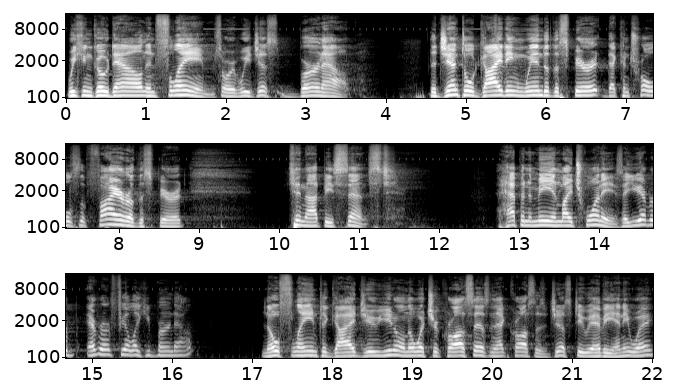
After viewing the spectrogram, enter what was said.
We can go down in flames or we just burn out. The gentle guiding wind of the Spirit that controls the fire of the Spirit cannot be sensed. It happened to me in my 20s. Have you ever, ever feel like you burned out? No flame to guide you. You don't know what your cross is, and that cross is just too heavy anyway.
